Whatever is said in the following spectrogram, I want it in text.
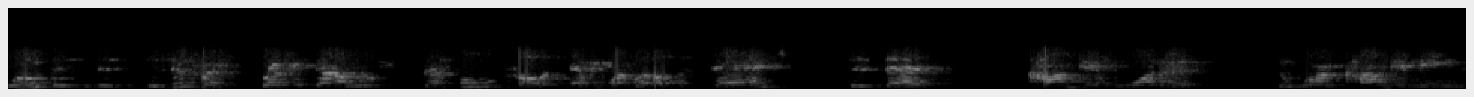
Well, the, the, the difference, break it down really simple so everyone will understand, is that Kangen water, the word Kangen means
